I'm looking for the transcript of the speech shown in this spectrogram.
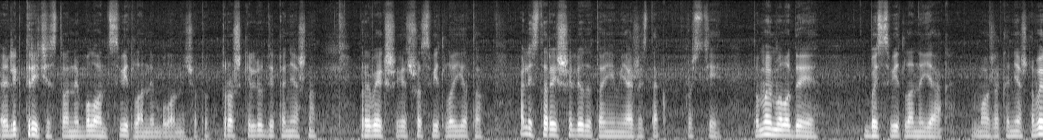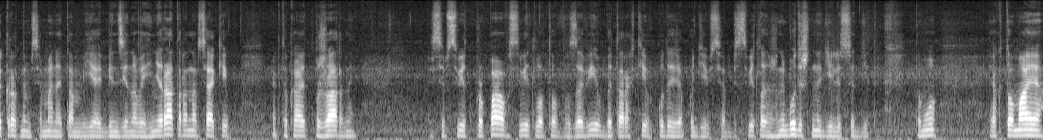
електричества, не було, світла не було нічого. Тут трошки люди, звісно, привикші, що світло є, то. Але старіші люди, то їм як же так прості. То ми молоді, без світла ніяк. Може, звісно, викрутнемося. У мене там є бензиновий генератор на всякий, як то кажуть, пожарний. Якщо б світ пропав, світло, то завів би тарахтів, куди я подівся. Без світла ж не будеш неділю сидіти. Тому, як хто має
